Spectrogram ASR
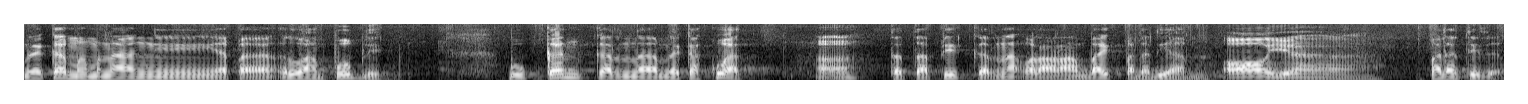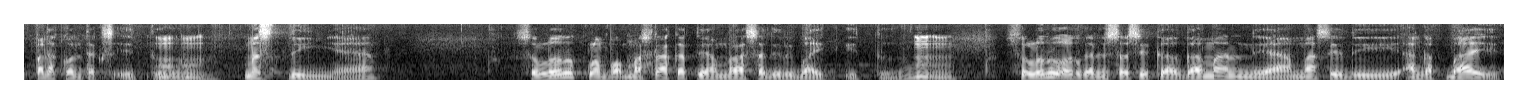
mereka memenangi apa ruang publik bukan karena mereka kuat Heeh. tetapi karena orang-orang baik pada diam. Oh iya. pada tidak pada konteks itu mestinya seluruh kelompok masyarakat yang merasa diri baik itu Mm-mm. seluruh organisasi keagamaan yang masih dianggap baik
